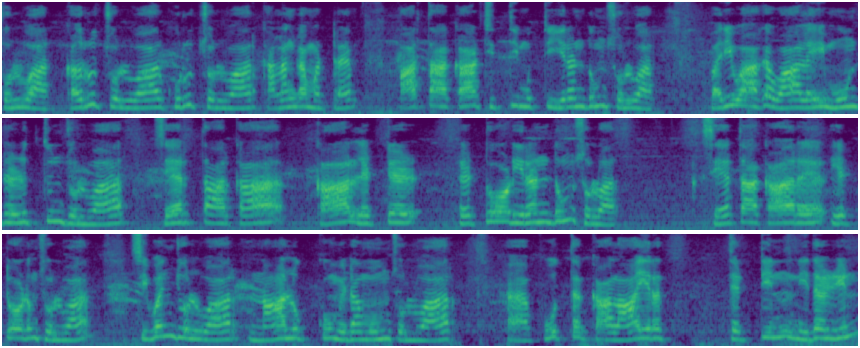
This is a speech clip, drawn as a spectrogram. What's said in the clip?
சொல்வார் கரு சொல்வார் குரு சொல்வார் கலங்கமற்ற பார்த்தாக்கா சித்தி முத்தி இரண்டும் சொல்வார். பரிவாக வாளை மூன்றெழுத்தும் சொல்வார் சேர்த்தார்கார் கால் எட்டு எட்டோடு இரண்டும் சொல்வார். சேத்தா கார எட்டோடும் சொல்வார். சிவன் சொல்வார் நாளுக்கும் இடமும் சொல்வார். பூத்த கால் ஆயிரத்தெட்டின் இதழின்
